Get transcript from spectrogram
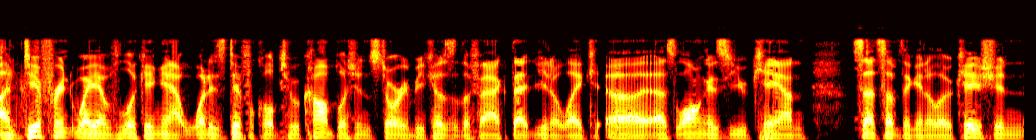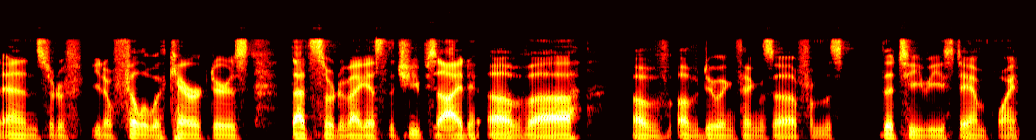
a different way of looking at what is difficult to accomplish in story because of the fact that you know like uh, as long as you can set something in a location and sort of you know fill it with characters that's sort of i guess the cheap side of uh, of of doing things uh, from this the TV standpoint.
